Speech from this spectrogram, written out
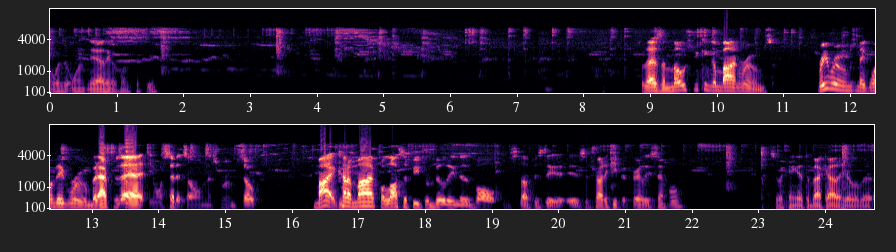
Or was it one? Yeah, I think it was 150. So that is the most you can combine rooms. Three rooms make one big room, but after that, it will set its own next room. So my kind of my philosophy for building the vault and stuff is to is to try to keep it fairly simple. So I can get to back out of here a little bit.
